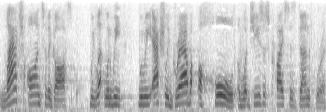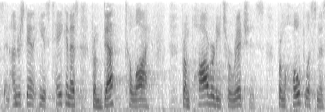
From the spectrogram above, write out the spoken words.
latch on to the gospel, we let, when, we, when we actually grab a hold of what Jesus Christ has done for us and understand that He has taken us from death to life, from poverty to riches, from hopelessness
